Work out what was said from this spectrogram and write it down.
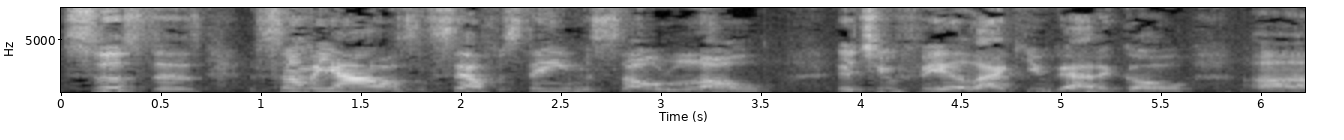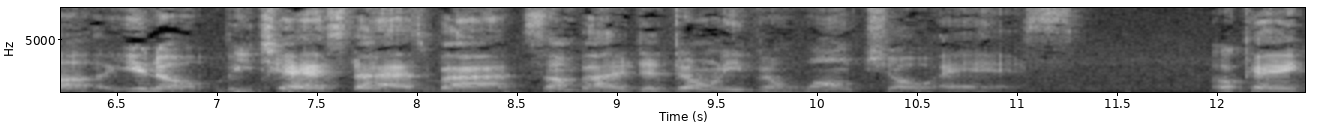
sisters, some of y'all's self esteem is so low that you feel like you gotta go, uh, you know, be chastised by somebody that don't even want your ass. Okay,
